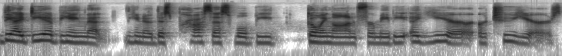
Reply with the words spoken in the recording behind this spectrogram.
the idea being that you know this process will be going on for maybe a year or 2 years.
